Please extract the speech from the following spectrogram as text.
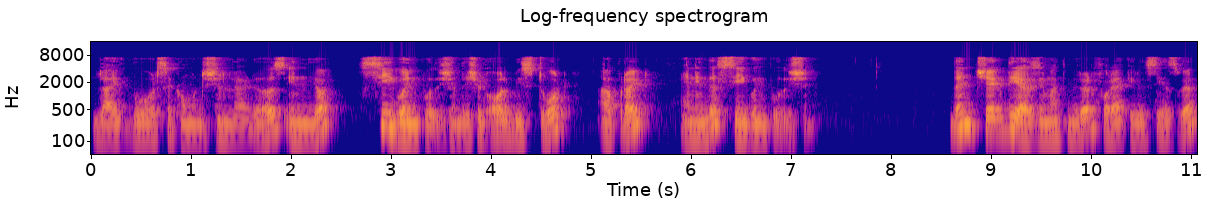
lifeboats, accommodation ladders in your sea-going position. They should all be stored upright and in the sea going position. Then check the azimuth mirror for accuracy as well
